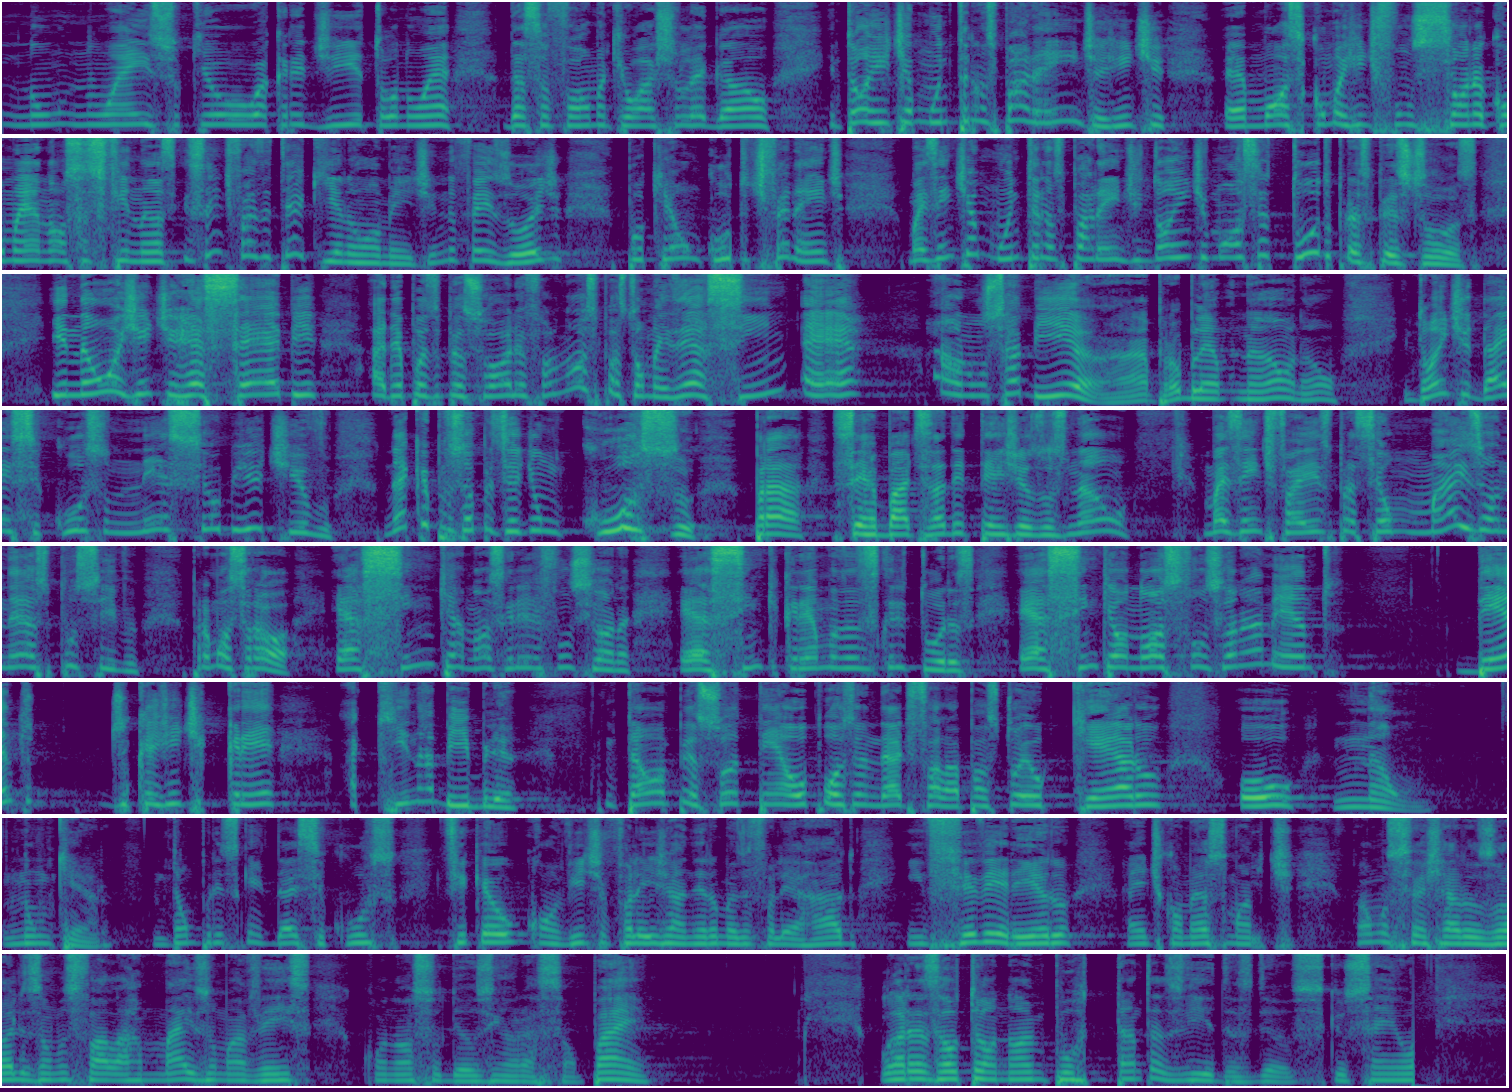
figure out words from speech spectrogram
não é isso que eu acredito, ou não é dessa forma que eu acho legal. Então a gente é muito transparente, a gente é, mostra como a gente funciona, como é as nossas finanças. Isso a gente faz até aqui normalmente. A gente não fez hoje porque é um culto diferente. Mas a gente é muito transparente, então a gente mostra tudo para as pessoas. E não a gente recebe, aí depois o pessoal olha e fala, nossa, pastor, mas é assim? É. Ah, eu não sabia. Ah, problema. Não, não. Então a gente dá esse curso nesse objetivo. Não é que a pessoa precisa de um curso para ser batizada e ter Jesus, não. Mas a gente faz isso para ser o mais honesto possível. Para mostrar, ó, é assim que a nossa igreja funciona. É assim que cremos nas escrituras. É assim que é o nosso funcionamento. Dentro do que a gente crê aqui na Bíblia. Então a pessoa tem a oportunidade de falar, pastor, eu quero ou não. Não quero. Então, por isso que a gente dá esse curso. Fica o convite. Eu falei em janeiro, mas eu falei errado. Em fevereiro, a gente começa uma. Vamos fechar os olhos, vamos falar mais uma vez com o nosso Deus em oração. Pai, glórias ao teu nome por tantas vidas, Deus. Que o Senhor.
